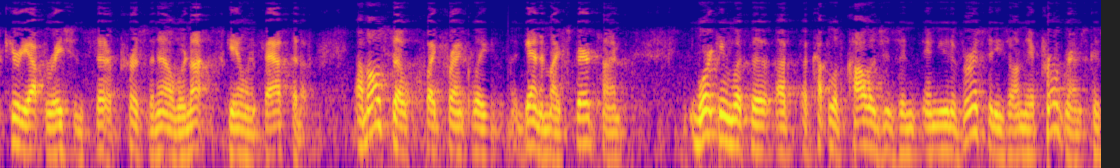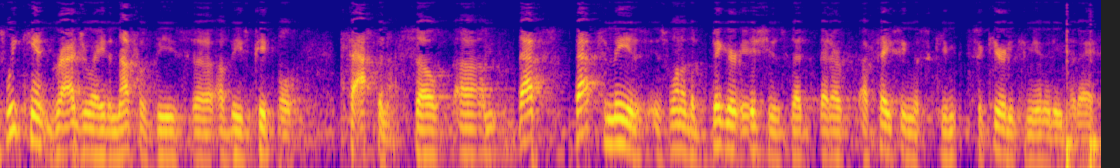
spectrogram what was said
security operations center personnel, we're not scaling fast enough. I'm also, quite frankly, again, in my spare time, working with a, a, a couple of colleges and, and, universities on their programs because we can't graduate enough of these uh, of these people fast enough. So um, that's that to me is, is one of the bigger issues that, that are, are facing the security community today.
